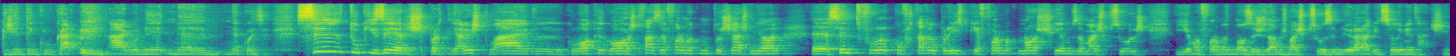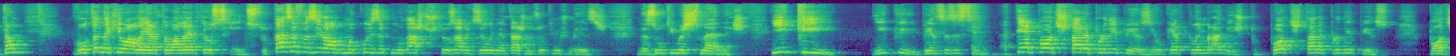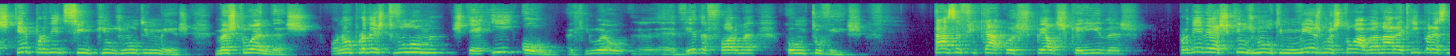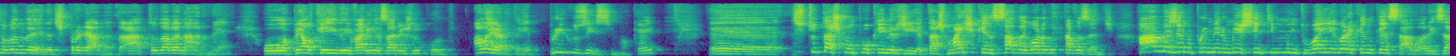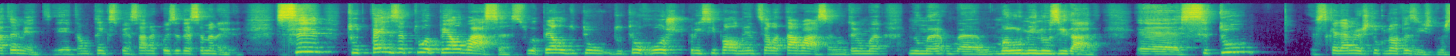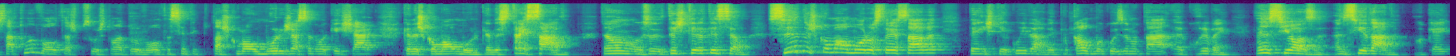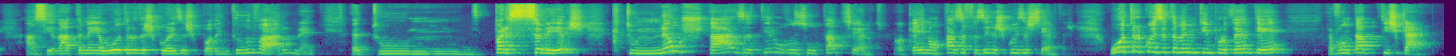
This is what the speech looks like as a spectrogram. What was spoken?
a gente tem que colocar água na, na, na, coisa. Se tu quiseres partilhar este live, coloca gosto, faz a forma como tu achas melhor, uh, sente-te confortável para isso, porque é a forma que nós chegamos a mais pessoas e é uma forma de nós ajudarmos mais pessoas a melhorar hábitos alimentares. Então, voltando aqui ao alerta, o alerta é o seguinte: se tu estás a fazer alguma coisa que mudaste os teus hábitos alimentares nos últimos meses, nas últimas semanas, e que e que pensas assim, até podes estar a perder peso, eu quero te lembrar disto, tu podes estar a perder peso, Podes ter perdido 5 quilos no último mês, mas tu andas ou não perdeste volume, isto é I ou, aquilo é, o, é ver da forma como tu vês. Estás a ficar com as peles caídas, perdi 10 quilos no último mês, mas estou a abanar aqui, parece uma bandeira despregada, tá? Toda a abanar, né? Ou a pele caída em várias áreas do corpo. Alerta, é perigosíssimo, ok? É, se tu estás com pouca energia, estás mais cansado agora do que estavas antes. Ah, mas eu no primeiro mês senti-me muito bem e agora é que ando cansado. Ora, exatamente. Então tem que se pensar na coisa dessa maneira. Se tu tens a tua pele baça, se a pele do teu, do teu rosto, principalmente, se ela está baça, não tem uma, uma, uma, uma luminosidade, é, se tu se calhar não és tu que notas isto, mas se à tua volta, as pessoas estão à tua volta sentem que tu estás com mau humor e já se andam a queixar que andas com mau humor, que andas estressado, então tens de ter atenção. Se andas com mau humor ou estressada, tens de ter cuidado, é porque alguma coisa não está a correr bem. Ansiosa, ansiedade, ok? A ansiedade também é outra das coisas que podem te levar né, a tu, para saberes que tu não estás a ter o resultado certo, ok? Não estás a fazer as coisas certas. Outra coisa também muito importante é a vontade de tiscar.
